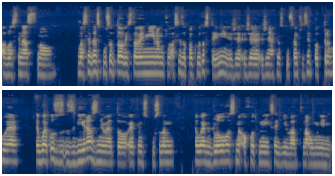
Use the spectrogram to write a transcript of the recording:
a vlastně nás, no, vlastně ten způsob toho vystavení, jenom to asi zopakuju to stejný, že, že, že nějakým způsobem přesně podtrhuje nebo jako zvýrazňuje to, jakým způsobem nebo jak dlouho jsme ochotní se dívat na umění.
